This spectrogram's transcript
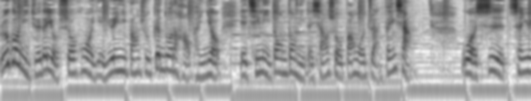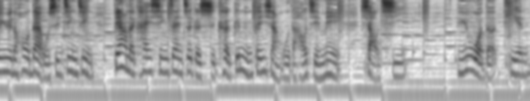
如果你觉得有收获，也愿意帮助更多的好朋友，也请你动动你的小手，帮我转分享。我是陈圆圆的后代，我是静静，非常的开心在这个时刻跟您分享我的好姐妹小琪与我的天。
